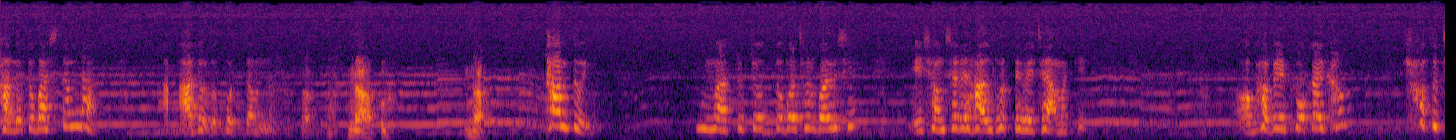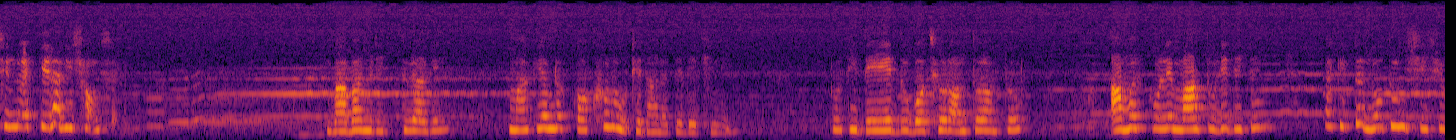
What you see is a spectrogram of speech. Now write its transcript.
ভালো তো বাসতাম না আদরও করতাম না। না আপু না। থাম তুই। মাত্র চোদ্দ বছর বয়সে এই সংসারের হাল ধরতে হয়েছে আমাকে। অভাবের পোকায় খাও। শত ছিন্ন এক কেরানি সংসার। বাবার মৃত্যুর আগে মাকে আমরা কখনো উঠে দাঁড়াতে দেখিনি। প্রতি দেড় দু বছর অন্তর অন্তর আমার কোলে মা তুলে দিতেন এক একটা নতুন শিশু।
